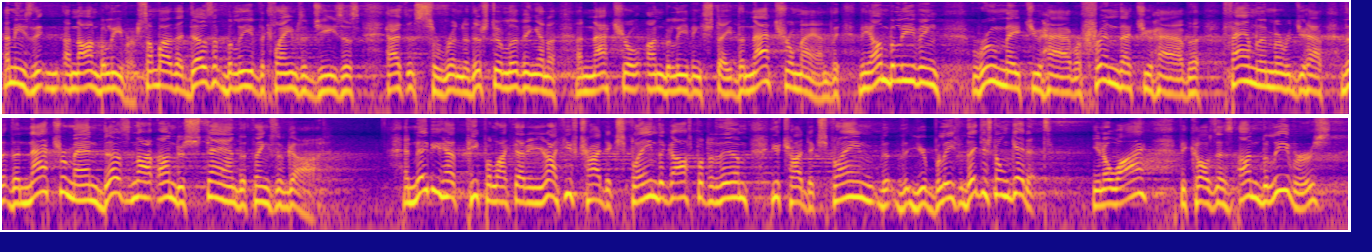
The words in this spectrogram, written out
that means the, a non believer, somebody that doesn't believe the claims of Jesus, hasn't surrendered. They're still living in a, a natural, unbelieving state. The natural man, the, the, unbelieving roommate you have, or friend that you have, the family member you have, the, the natural man does not understand the things of God. And maybe you have people like that in your life. You've tried to explain the gospel to them, you've tried to explain the, your belief, they just don't get it. You know why? Because as unbelievers,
